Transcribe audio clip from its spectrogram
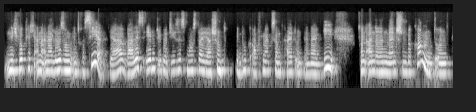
nicht wirklich an einer Lösung interessiert, ja, weil es eben über dieses Muster ja schon genug Aufmerksamkeit und Energie von anderen Menschen bekommt und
